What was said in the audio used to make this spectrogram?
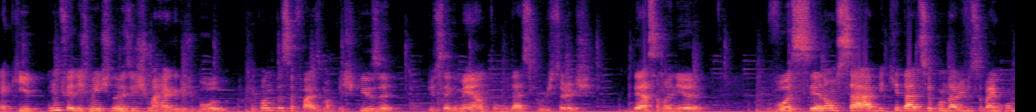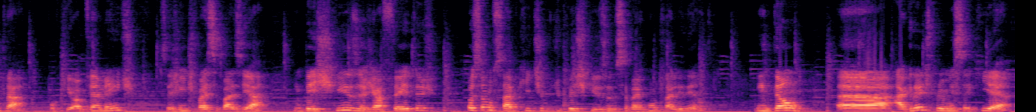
é que, infelizmente, não existe uma regra de bolo, porque quando você faz uma pesquisa de segmento, um desk research dessa maneira, você não sabe que dados secundários você vai encontrar, porque, obviamente, se a gente vai se basear em pesquisas já feitas, você não sabe que tipo de pesquisa você vai encontrar ali dentro. Então, a grande premissa aqui é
